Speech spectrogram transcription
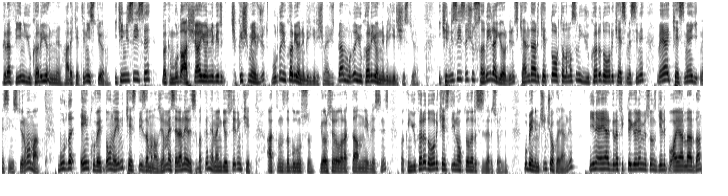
grafiğin yukarı yönlü hareketini istiyorum. İkincisi ise bakın burada aşağı yönlü bir çıkış mevcut. Burada yukarı yönlü bir giriş mevcut. Ben burada yukarı yönlü bir giriş istiyorum. İkincisi ise şu sarıyla gördüğünüz kendi hareketli ortalamasını yukarı doğru kesmesini veya kesmeye gitmesini istiyorum ama burada en kuvvetli onayımı kestiği zaman alacağım. Mesela neresi bakın hemen göstereyim ki aklınızda bulunsun. Görsel olarak da anlayabilirsiniz. Bakın yukarı doğru kestiği noktaları sizlere söyledim. Bu benim için çok önemli. Yine eğer grafikte göremiyorsanız gelip bu ayarlardan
